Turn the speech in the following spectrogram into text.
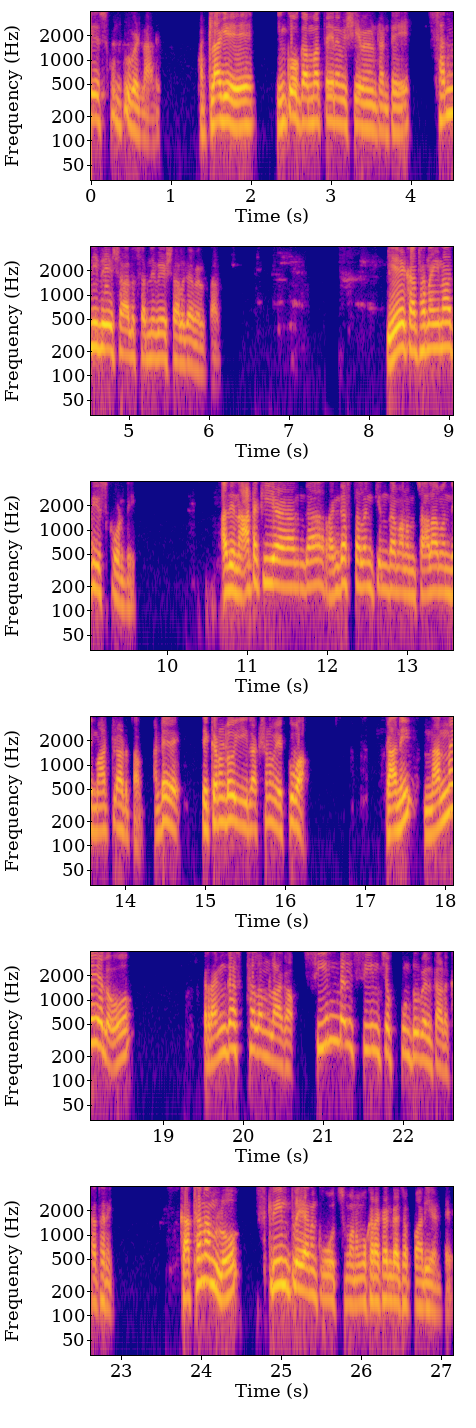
చేసుకుంటూ వెళ్ళాలి. అట్లాగే ఇంకో గమ్మత్తైన విషయం ఏమిటంటే సన్నివేశాలు సన్నివేశాలుగా వెళ్తాడు. ఏ కథనైనా తీసుకోండి. అది నాటకీయంగా రంగస్థలం కింద మనం చాలా మంది మాట్లాడతాం. అంటే తిక్కనలో ఈ లక్షణం ఎక్కువ. కానీ నన్నయ్యలో రంగస్థలం లాగా సీన్ బై సీన్ చెప్పుకుంటూ వెళ్తాడు కథని. కథనంలో స్క్రీన్ ప్లే అనుకోవచ్చు మనం ఒక రకంగా చెప్పాలి అంటే.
